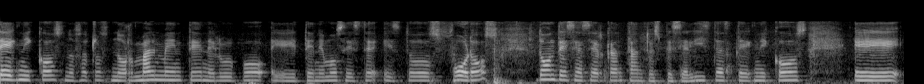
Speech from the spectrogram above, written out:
técnicos. Nosotros normalmente en el grupo eh, tenemos este, estos foros donde se acercan tanto especialistas, técnicos, eh,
